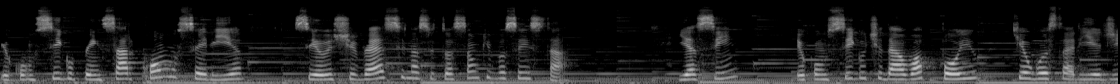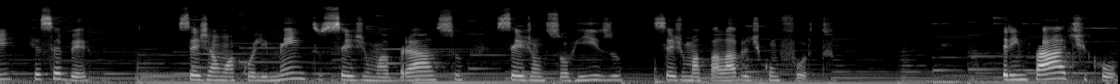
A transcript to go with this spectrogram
Eu consigo pensar como seria se eu estivesse na situação que você está. E assim eu consigo te dar o apoio que eu gostaria de receber. Seja um acolhimento, seja um abraço, seja um sorriso, seja uma palavra de conforto. Ser empático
